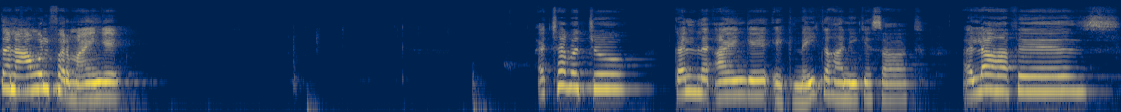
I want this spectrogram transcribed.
تناول فرمائیں گے۔ اچھا بچوں، کل آئیں گے ایک نئی کہانی کے ساتھ۔ اللہ حافظ۔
